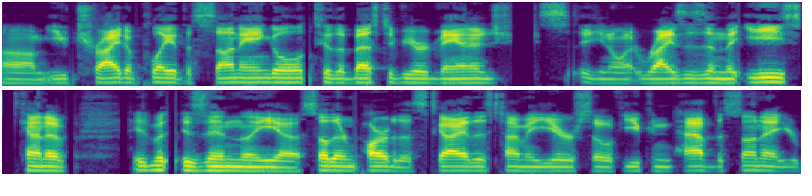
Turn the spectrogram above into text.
Um, you try to play the sun angle to the best of your advantage. You know, it rises in the east, kind of is in the uh, southern part of the sky this time of year. So if you can have the sun at your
